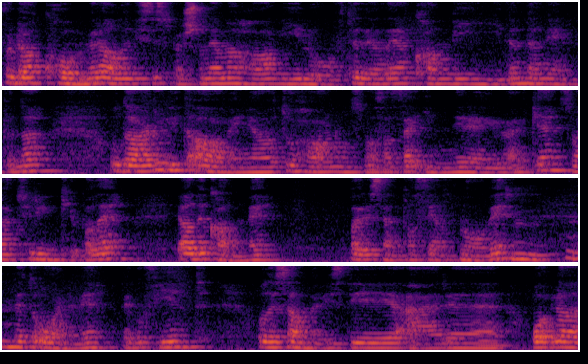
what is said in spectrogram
For da kommer alle disse spørsmålene. Ja, men har vi lov til det? Ja. Kan vi gi dem den hjelpen da? Og da er du litt avhengig av at du har noen som har satt seg inn i regelverket, som er trygge på det. Ja, det kan vi. Bare send pasienten over. Mm. Dette ordner vi. Det går fint. Og det samme hvis de er eh, og la,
